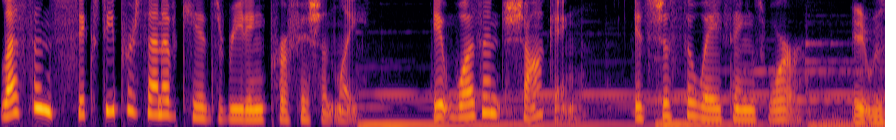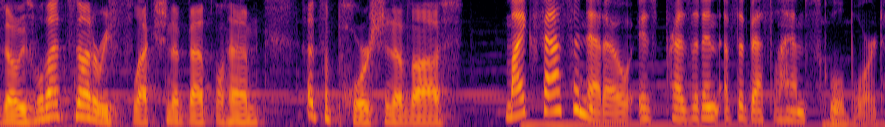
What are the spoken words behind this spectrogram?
Less than 60% of kids reading proficiently. It wasn't shocking. It's just the way things were. It was always, well, that's not a reflection of Bethlehem. That's a portion of us. Mike Faccinetto is president of the Bethlehem School Board.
